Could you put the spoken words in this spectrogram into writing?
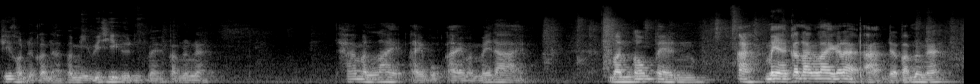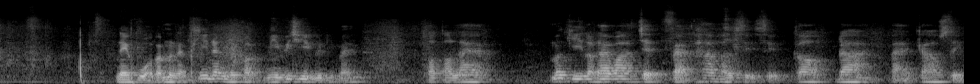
พี่ขอนึกก่อนนะ มันมีวิธีอื่นอีกไหมแป๊บนึงนะ ถ้ามันไล่ i บวก i มันไม่ได้ มันต้องเป็น อะ ไม่งั้นก็ตั้งไล่ก็ได้ อะ เดี๋ยวแป๊บนึงนะ ในหัวแป๊บนึงนะ พี่นั่งเลยก่อน มีวิธีอื่นอีกไหม พอตอนแรก เมื่อกี้เราได้ว่า7แฟกห้าพันสี่สิบก็ได้แปดเก้าสิบ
